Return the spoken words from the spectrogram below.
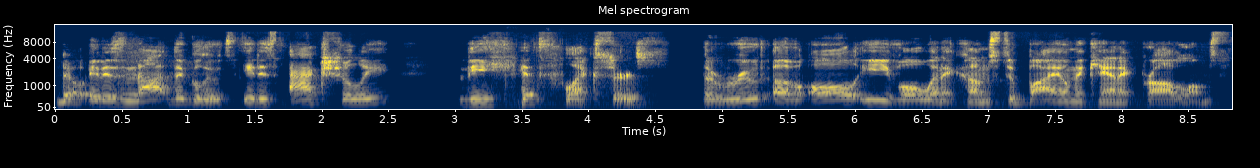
no, it is not the glutes. It is actually the hip flexors, the root of all evil when it comes to biomechanic problems.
